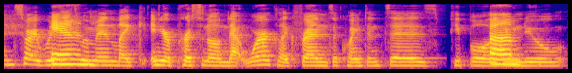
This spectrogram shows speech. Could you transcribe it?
And sorry, were and, these women like in your personal network, like friends, acquaintances, people um, you knew?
